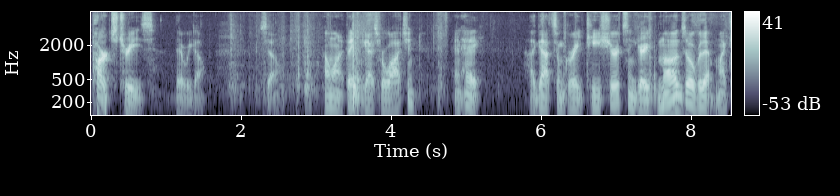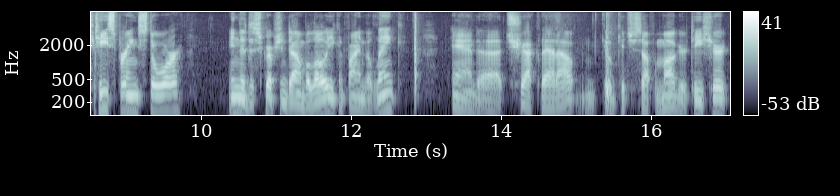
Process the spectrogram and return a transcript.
parts trees. There we go. So I want to thank you guys for watching. And hey, I got some great t-shirts and great mugs over at my Teespring store. In the description down below, you can find the link and uh, check that out. And go get yourself a mug or t-shirt.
